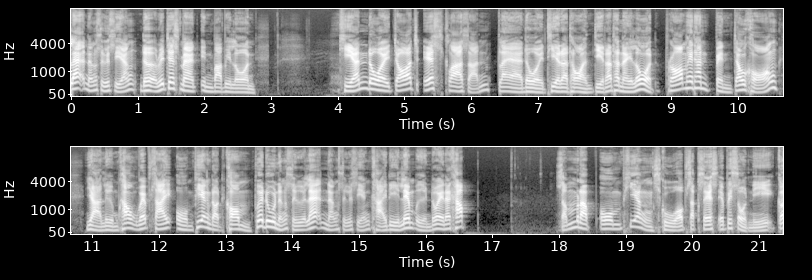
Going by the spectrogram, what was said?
และหนังสือเสียง The Richest Man in Babylon เขียนโดยจอร์จเอสคลาสันแปลโดยธีรทรจิรัทนายโลดพร้อมให้ท่านเป็นเจ้าของ อย่าลืมเข้าเว็บไซต์ o m p i e n g com เพื่อดูหนังสือและหนังสือเสียงขายดีเล่มอื่นด้วยนะครับสำหรับโอมเพียง School of Success episode นี้ก็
